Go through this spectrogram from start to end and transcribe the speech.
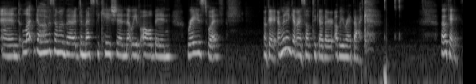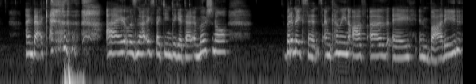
and let go of some of the domestication that we've all been raised with. Okay, I'm going to get myself together. I'll be right back. Okay, I'm back. I was not expecting to get that emotional. but it makes sense. I'm coming off of a embodied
